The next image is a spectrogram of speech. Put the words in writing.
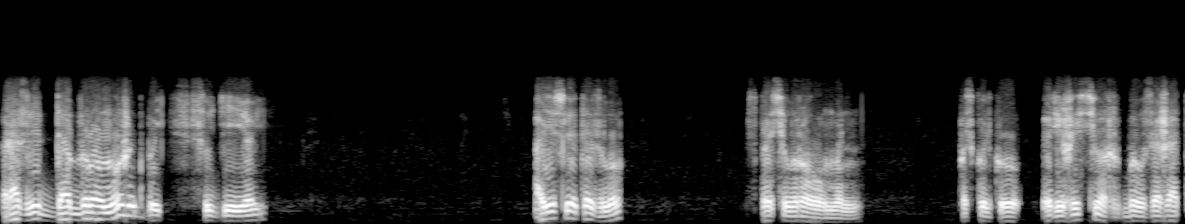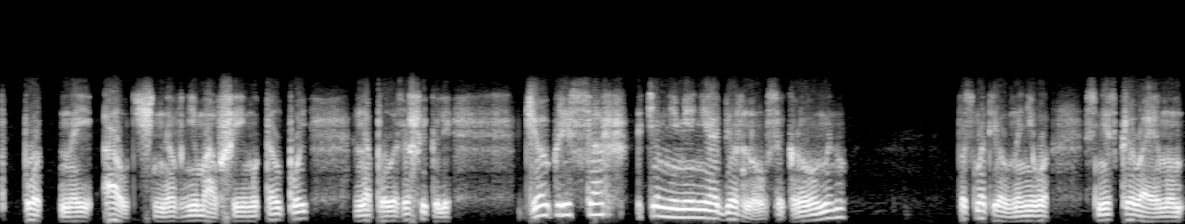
Разве добро может быть судьей? А если это зло? Спросил Роумен. Поскольку режиссер был зажат потной, алчно внимавшей ему толпой, на поло зашикали. Джо Гриссар, тем не менее, обернулся к Роумену, посмотрел на него с нескрываемым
